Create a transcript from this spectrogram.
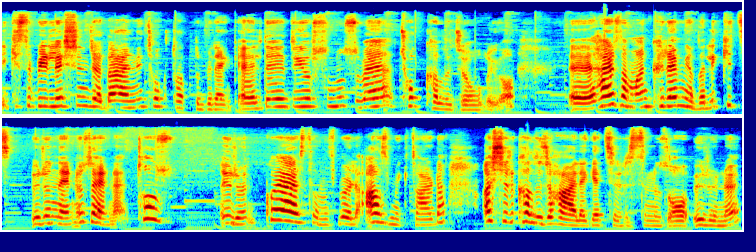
İkisi birleşince de yani çok tatlı bir renk elde ediyorsunuz ve çok kalıcı oluyor. Ee, her zaman krem ya da likit ürünlerin üzerine toz ürün koyarsanız böyle az miktarda aşırı kalıcı hale getirirsiniz o ürünü.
